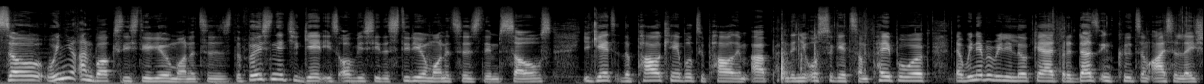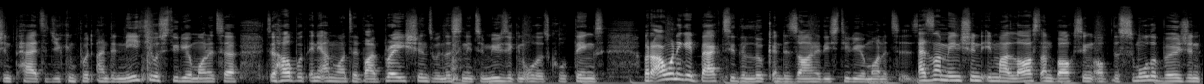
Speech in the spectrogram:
So when you unbox these studio monitors, the first thing that you get is obviously the studio monitors themselves. You get the power cable to power them up and then you also get some paperwork that we never really look at but it does include some isolation pads that you can put underneath your studio monitor to help with any unwanted vibrations when listening to music and all those cool things. But I want to get back to the look and design of these studio monitors. As I mentioned in my last unboxing of the smaller version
